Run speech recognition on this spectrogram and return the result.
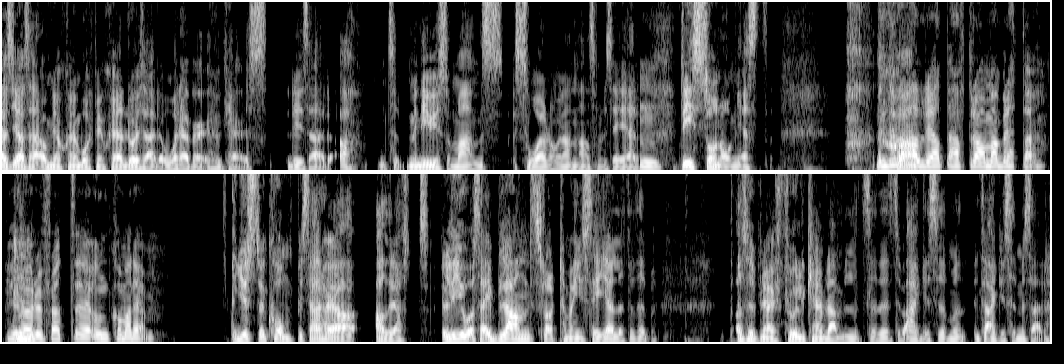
jag, jag, så här, om jag skämmer bort mig själv då är det så här, whatever, who cares. Det är så här, ah, typ. Men det är ju som man sårar någon annan som du säger. Mm. Det är sån ångest. Men du har aldrig haft, drama, berätta. Hur gör du för att uh, undkomma det? Just för kompisar har jag aldrig haft, eller jo, så här, ibland såklart kan man ju säga lite typ Alltså typ när jag är full kan jag ibland bli lite typ aggressiv, men- inte aggressiv men såhär,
